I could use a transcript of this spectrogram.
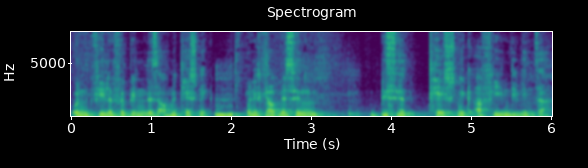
Und viele verbinden das auch mit Technik. Mhm. Und ich glaube, wir sind ein bisschen technikaffin, die Winzer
